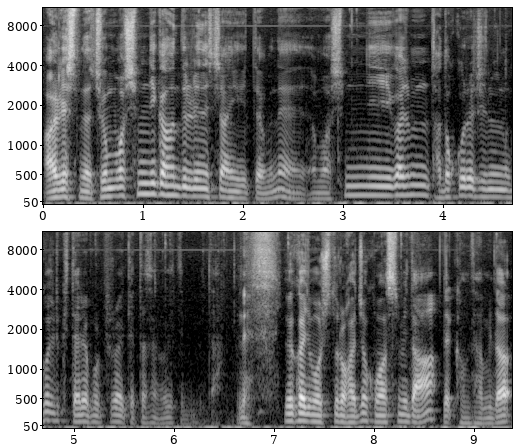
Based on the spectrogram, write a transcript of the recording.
알겠습니다. 지금 뭐 심리가 흔들리는 시장이기 때문에 뭐 심리가 좀 다독거려지는 걸 기다려 볼 필요가 있겠다 생각이 듭니다. 네, 여기까지 모시도록 하죠. 고맙습니다. 네 감사합니다.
